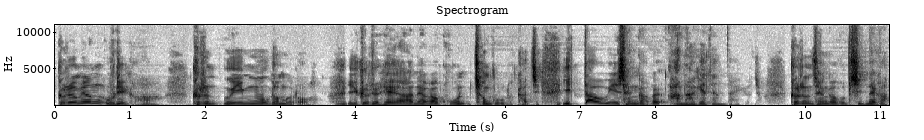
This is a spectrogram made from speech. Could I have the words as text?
그러면 우리가 그런 의무감으로 이거를 해야 내가 천국을 가지. 이따위 생각을 안 하게 된다 이거죠. 그런 생각 없이 내가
